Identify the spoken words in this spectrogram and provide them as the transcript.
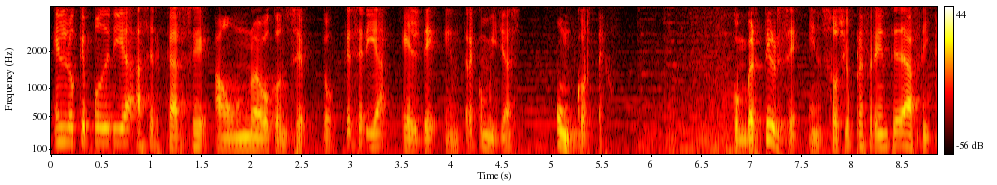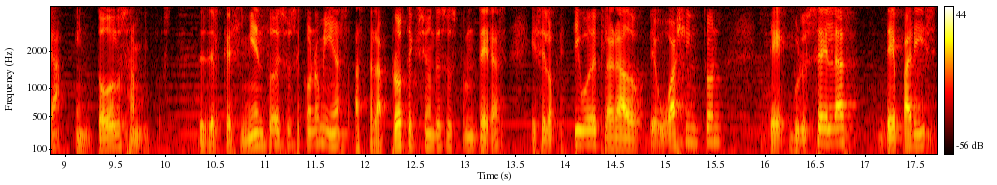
en lo que podría acercarse a un nuevo concepto que sería el de, entre comillas, un cortejo. convertirse en socio preferente de África en todos los ámbitos, desde el crecimiento de sus economías hasta la protección de sus fronteras, es el objetivo declarado de Washington, de Bruselas, de París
